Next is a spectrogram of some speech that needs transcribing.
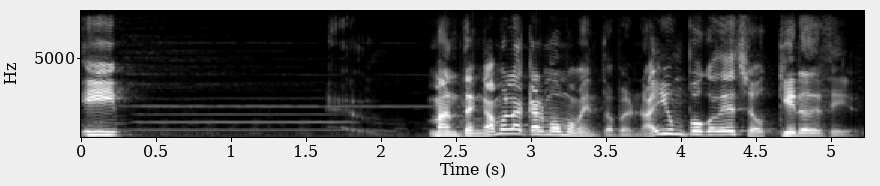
Y eh, mantengamos la calma un momento, pero no hay un poco de eso. Quiero decir,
